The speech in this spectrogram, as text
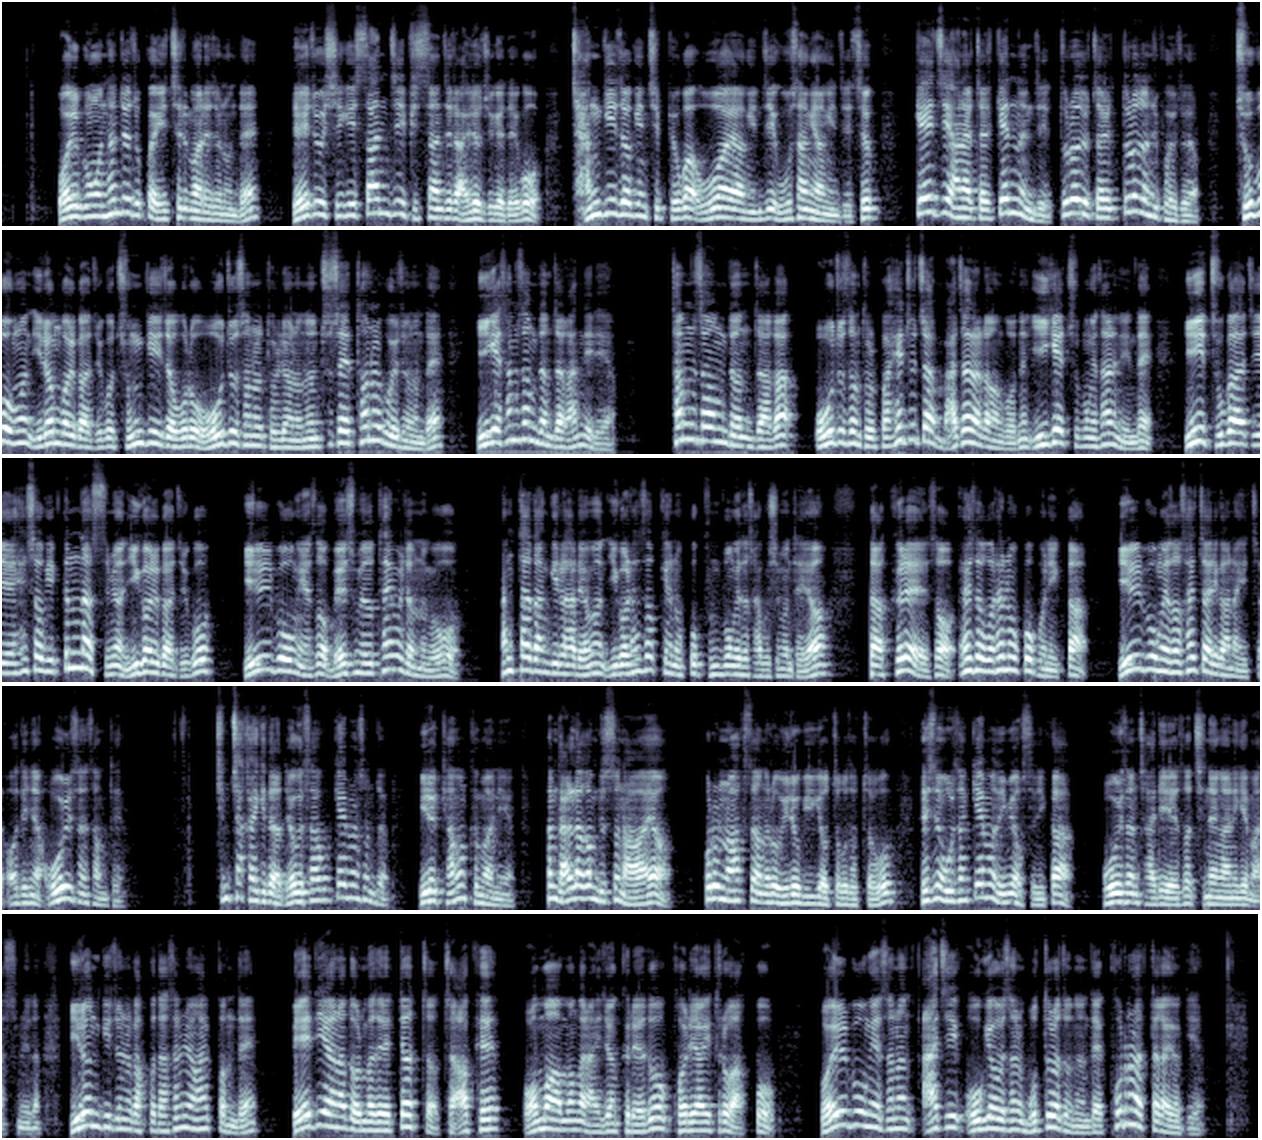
월봉은 현재 주가의 이치를 말해주는데 내 주식이 싼지 비싼지를 알려주게 되고 장기적인 지표가 우하향인지 우상향인지 즉 깨지 않을 자리 깼는지 뚫어줄 자리 뚫어졌는지 보여줘요. 주봉은 이런 걸 가지고 중기적으로 5주선을 돌려놓는 추세 턴을 보여주는데 이게 삼성전자가 한 일이에요. 삼성전자가 5주선 돌파해주자마자 날아간 거는 이게 하는 일인데 이 두 가지의 해석이 끝났으면 이걸 가지고 일봉에서 매수 매도 타임을 잡는 거고 단타 단기를 하려면 이걸 해석해 놓고 분봉에서 잡으시면 돼요. 자, 그래서 해석을 해 놓고 보니까 일봉에서 살 자리가 하나 있죠. 어디냐? 5일선에서 하면 돼요. 침착하게 기다려. 여기서 하고 깨면 손절. 이렇게 하면 그만이에요. 그럼 날라가면 뉴스 나와요. 코로나 확산으로 의료기기 어쩌고 저쩌고. 대신 5일선 깨면 의미 없으니까 5일선 자리에서 진행하는 게 맞습니다. 이런 기준을 갖고 다 설명할 건데 메디아나도 얼마 전에 떴죠. 자, 앞에 어마어마한 건 아니지만 그래도 거래량이 들어왔고 월봉에서는 아직 5개월 선을 못 들어줬는데 코로나 때가 여기에요.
